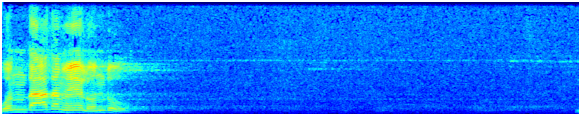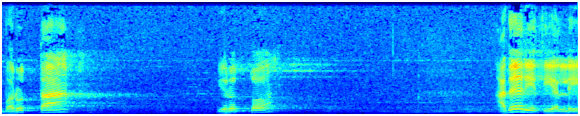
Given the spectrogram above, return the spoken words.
ಒಂದಾದ ಮೇಲೊಂದು ಬರುತ್ತಾ ಇರುತ್ತೋ ಅದೇ ರೀತಿಯಲ್ಲಿ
